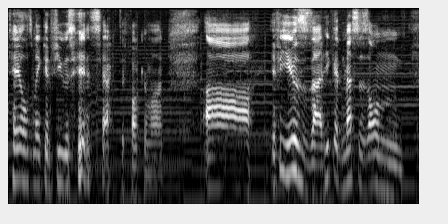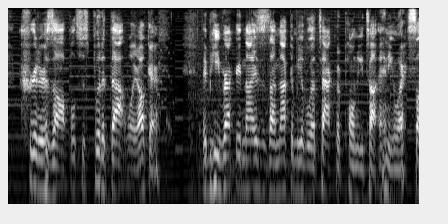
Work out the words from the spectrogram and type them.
Tails may confuse his active Pokemon. Uh, if he uses that, he could mess his own critters up. Let's just put it that way. Okay. Maybe he recognizes I'm not going to be able to attack with Ponyta anyway, so...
